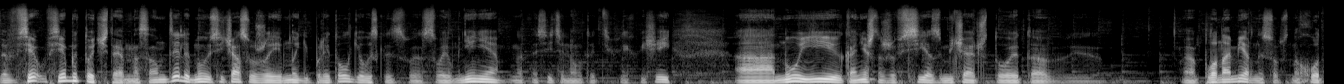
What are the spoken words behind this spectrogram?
Да, все, все мы то читаем, на самом деле. Ну, сейчас уже и многие политологи высказали свое, свое мнение относительно вот этих всех вещей. А, ну и, конечно же, все замечают, что это э, планомерный, собственно, ход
